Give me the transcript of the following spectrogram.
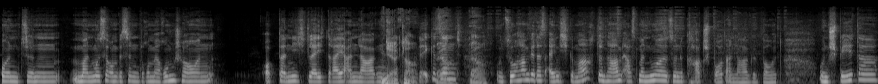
Und ähm, man muss ja auch ein bisschen drumherum schauen, ob da nicht gleich drei Anlagen Ja, klar. um die Ecke Ja, sind. ja. Und so haben wir das eigentlich gemacht und haben erstmal nur so eine Kartsportanlage gebaut. Und später,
